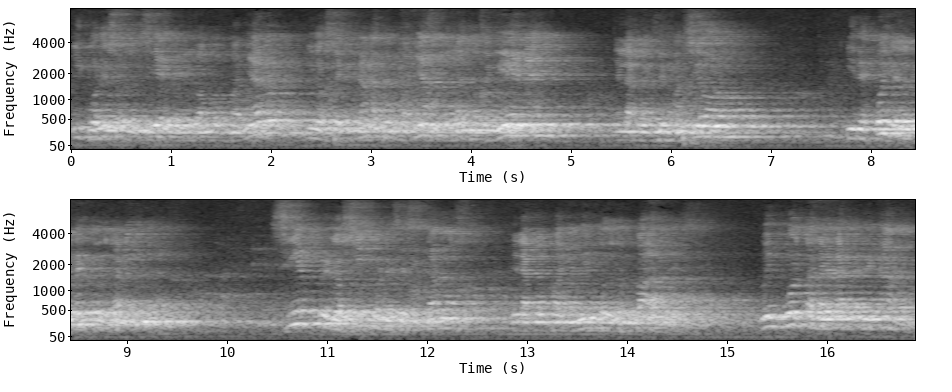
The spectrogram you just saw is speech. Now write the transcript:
Y por eso lo hicieron, y lo acompañaron y lo seguirán acompañando el año que viene, en la confirmación y después del resto de la vida. Siempre los hijos necesitamos del acompañamiento de los padres, no importa la edad que tengamos.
